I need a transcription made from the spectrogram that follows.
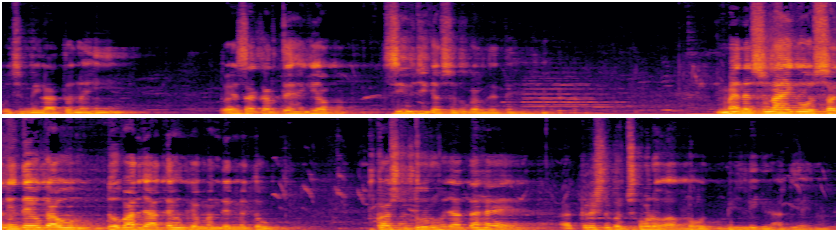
कुछ मिला तो नहीं। तो ऐसा करते हैं कि अब शिव जी का शुरू कर देते हैं। मैंने सुना है कि वो शनि देव का वो दो बार जाते हैं उनके मंदिर में तो कष्ट दूर हो जाता है। और कृष्ण को छोड़ो, अब बहुत बिजली गिरा दिया इन्होंने।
